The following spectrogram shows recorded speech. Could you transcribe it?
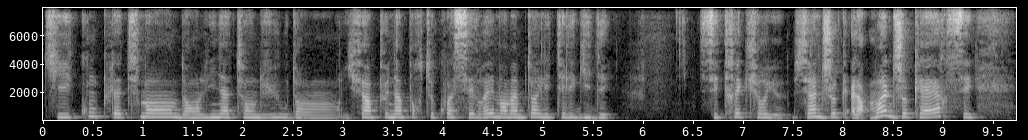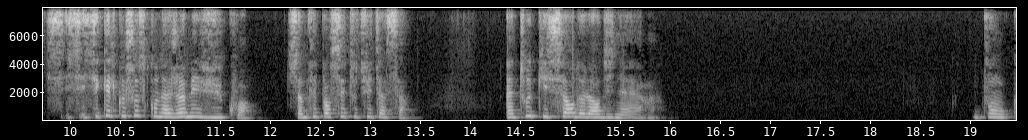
qui est complètement dans l'inattendu ou dans... Il fait un peu n'importe quoi, c'est vrai, mais en même temps, il est téléguidé. C'est très curieux. C'est un joker. Alors, moi, un joker, c'est c'est quelque chose qu'on n'a jamais vu, quoi. Ça me fait penser tout de suite à ça. Un truc qui sort de l'ordinaire. Donc,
